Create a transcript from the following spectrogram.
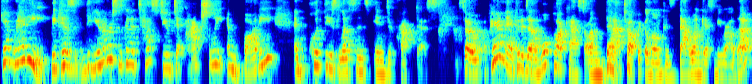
get ready because the universe is going to test you to actually embody and put these lessons into practice. So apparently, I could have done a whole podcast on that topic alone because that one gets me riled up.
